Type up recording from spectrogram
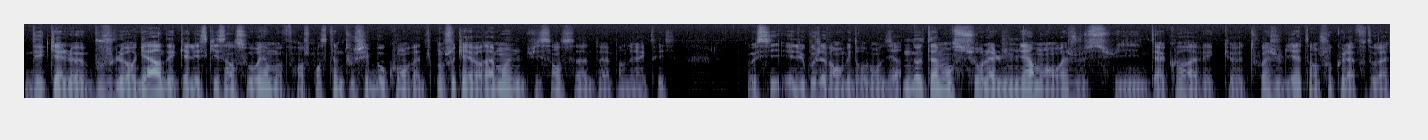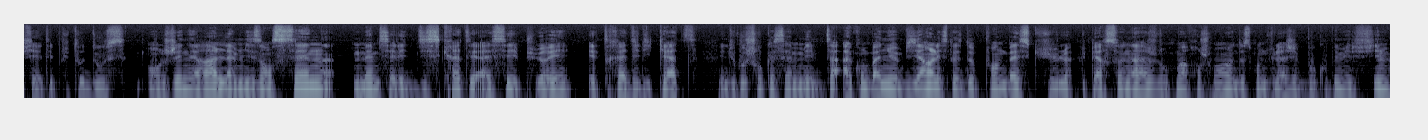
Dès qu'elle euh, bouge le regard, dès qu'elle esquisse un sourire, moi franchement ça me touchait beaucoup en fait. Donc je trouve qu'il y avait vraiment une puissance de la part de l'actrice aussi. Et du coup, j'avais envie de rebondir, notamment sur la lumière. Moi, en vrai, je suis d'accord avec toi, Juliette. hein. Je trouve que la photographie a été plutôt douce. En général, la mise en scène, même si elle est discrète et assez épurée, est très délicate. Et du coup, je trouve que ça, ça accompagne bien l'espèce de point de bascule du personnage. Donc moi, franchement, de ce point de vue-là, j'ai beaucoup aimé le film.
